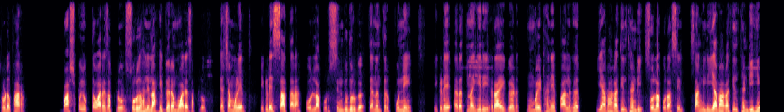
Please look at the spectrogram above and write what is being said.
थोडंफार बाष्पयुक्त वाऱ्याचा फ्लो सुरू झालेला आहे गरम वाऱ्याचा फ्लो त्याच्यामुळे इकडे सातारा कोल्हापूर सिंधुदुर्ग त्यानंतर पुणे इकडे रत्नागिरी रायगड मुंबई ठाणे पालघर या भागातील थंडी सोलापूर असेल सांगली या भागातील थंडी ही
